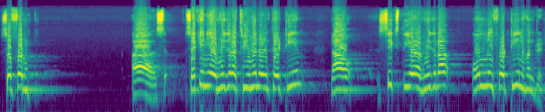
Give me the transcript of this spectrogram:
So from uh, second year of Hijrah, 313. Now, sixth year of Hijrah, only 1400.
